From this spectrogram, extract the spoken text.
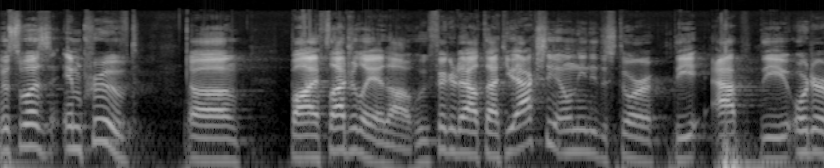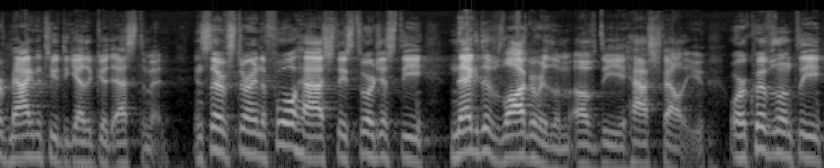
This was improved uh, by Flajolet et al., who figured out that you actually only need to store the, app, the order of magnitude to get a good estimate. Instead of storing the full hash, they store just the negative logarithm of the hash value, or equivalently,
